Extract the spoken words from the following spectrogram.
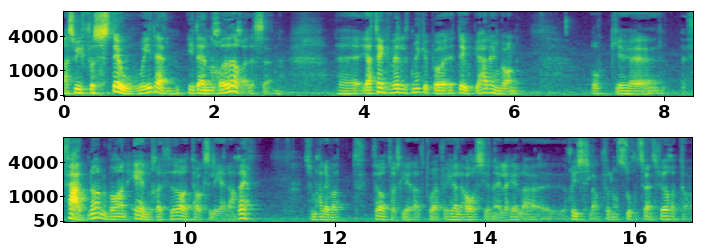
Alltså vi får stå i den, i den rörelsen. Eh, Jag tänker väldigt mycket på ett dop jag hade en gång. Och eh, fadern var en äldre företagsledare som hade varit företagsledare tror jag, för hela Asien eller hela eh, Ryssland för något stort svenskt företag.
